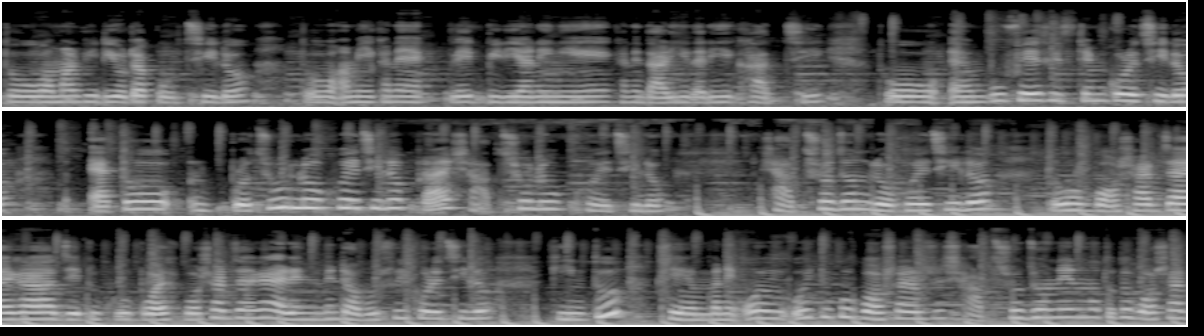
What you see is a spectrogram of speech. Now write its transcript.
তো আমার ভিডিওটা করছিল। তো আমি এখানে এক প্লেট বিরিয়ানি নিয়ে এখানে দাঁড়িয়ে দাঁড়িয়ে খাচ্ছি। তো বুফে সিস্টেম করেছিল। এত প্রচুর লোক হয়েছিল, প্রায় সাতশো লোক হয়েছিল। সাতশো জন লোক হয়েছিল। তো বসার জায়গা যেটুকু, বস- বসার জায়গা অ্যারেঞ্জমেন্ট অবশ্যই করেছিল। কিন্তু সে মানে ওই, ওইটুকু বসার সাতশো জনের মতো তো বসার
